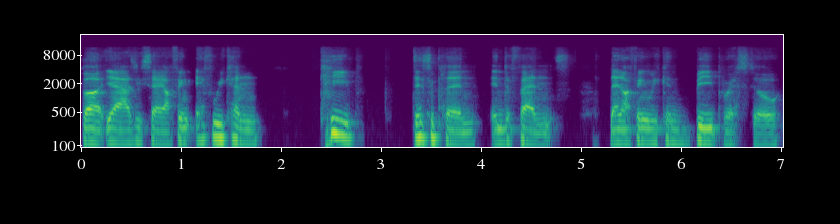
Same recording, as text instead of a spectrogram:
But yeah, as you say, I think if we can keep discipline in defence, then I think we can beat Bristol,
